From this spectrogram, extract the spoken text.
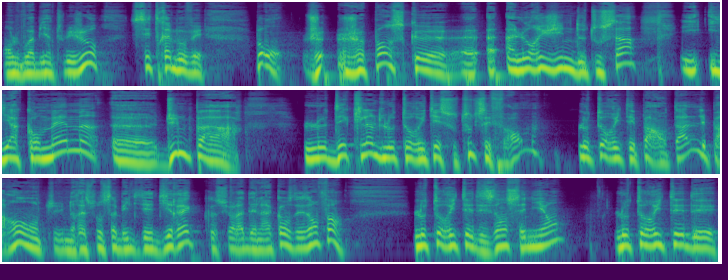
on le voit bien tous les jours, c'est très mauvais. Bon, je, je pense que euh, à l'origine de tout ça, il, y a quand même, euh, d'une part, le déclin de l'autorité sous toutes ses formes, l'autorité parentale. Les parents ont une responsabilité directe sur la délinquance des enfants l'autorité des enseignants, l'autorité des,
